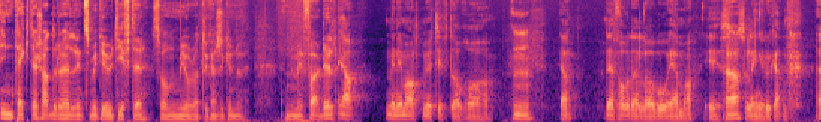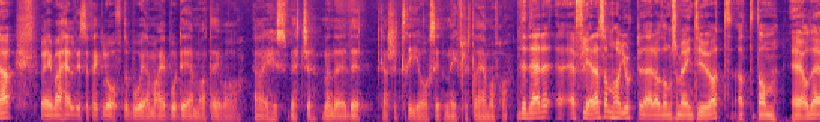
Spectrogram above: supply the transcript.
inntekter, så hadde du heller ikke så mye utgifter som gjorde at du kanskje kunne enda mer fordel. Ja, minimalt med utgifter og Mm. Ja. Det er fordel å bo hjemme i, Ja. så lenge du kan. Ja, Og jeg var heldig som fikk lov til å bo hjemme. Jeg bodde hjemme til jeg var Ja, jeg vet ikke, men det, det er kanskje tre år siden jeg flytta hjemmefra. Det der er flere som har gjort det der av de som jeg har intervjuet. At de, og det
